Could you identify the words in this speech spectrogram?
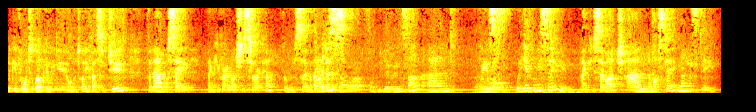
looking forward to welcoming you on the 21st of June. For now, we'll say thank you very much to Sureka from Soma Thank you, Guidance. Sarah, from Yoga in the Sun, and We we'll, will we'll hear from you soon. thank you so much and namaste. Namaste.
